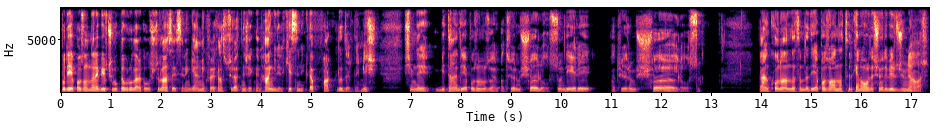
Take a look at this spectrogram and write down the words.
Bu diyapazonlara bir çubukla vurularak oluşturulan seslerin genlik, frekans, sürat niceliklerinin hangileri kesinlikle farklıdır demiş. Şimdi bir tane diyapazonumuz var. Atıyorum şöyle olsun. Diğeri atıyorum şöyle olsun. Ben konu anlatımda diyapazon anlatırken orada şöyle bir cümle var.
